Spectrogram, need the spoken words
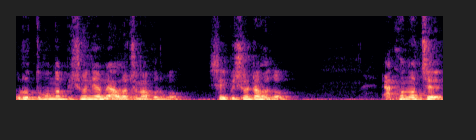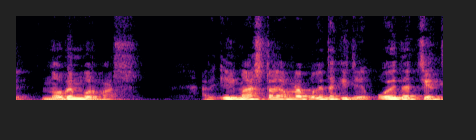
গুরুত্বপূর্ণ বিষয় নিয়ে আমি আলোচনা করব। সেই বিষয়টা হলো, এখন হচ্ছে নভেম্বর মাস। আর এই মাসটা আমরা বলে থাকি যে ওয়েদার চেঞ্জ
